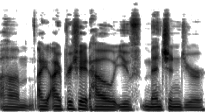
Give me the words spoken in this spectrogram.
um, I, I appreciate how you've mentioned your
